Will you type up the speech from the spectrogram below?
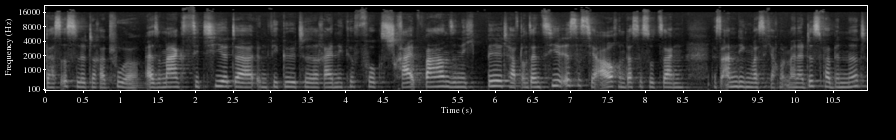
das ist Literatur. Also Marx zitiert da irgendwie Goethe, Reinecke Fuchs, schreibt wahnsinnig bildhaft. Und sein Ziel ist es ja auch, und das ist sozusagen das Anliegen, was sich auch mit meiner Dis verbindet,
